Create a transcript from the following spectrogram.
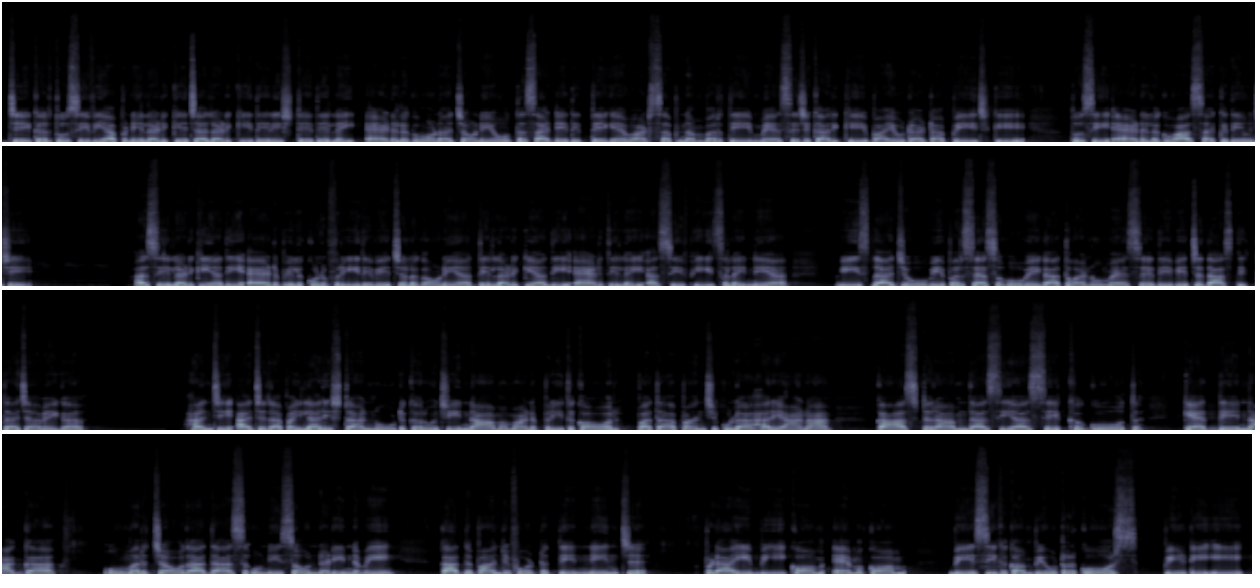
ਜੇਕਰ ਤੁਸੀਂ ਵੀ ਆਪਣੇ ਲੜਕੇ ਜਾਂ ਲੜਕੀ ਦੇ ਰਿਸ਼ਤੇ ਦੇ ਲਈ ਐਡ ਲਗਵਾਉਣਾ ਚਾਹੁੰਦੇ ਹੋ, ਤਾਂ ਸਾਡੇ ਦਿੱਤੇ ਗਏ WhatsApp ਨੰਬਰ ਤੇ ਮੈਸੇਜ ਕਰਕੇ ਬਾਇਓ ਡਾਟਾ ਭੇਜ ਕੇ ਤੁਸੀਂ ਐਡ ਲਗਵਾ ਸਕਦੇ ਹੋ ਜੀ। ਅਸੀਂ ਲੜਕੀਆਂ ਦੀ ਐਡ ਬਿਲਕੁਲ ਫ੍ਰੀ ਦੇ ਵਿੱਚ ਲਗਾਉਣੇ ਆ ਤੇ ਲੜਕਿਆਂ ਦੀ ਐਡ ਦੇ ਲਈ ਅਸੀਂ ਫੀਸ ਲੈਨੇ ਆ। ਫੀਸ ਦਾ ਜੋ ਵੀ ਪ੍ਰੋਸੈਸ ਹੋਵੇਗਾ, ਤੁਹਾਨੂੰ ਮੈਸੇਜ ਦੇ ਵਿੱਚ ਦੱਸ ਦਿੱਤਾ ਜਾਵੇਗਾ। ਹਾਂਜੀ, ਅੱਜ ਦਾ ਪਹਿਲਾ ਰਿਸ਼ਤਾ ਨੋਟ ਕਰੋ ਜੀ। ਨਾਮ ਮਨਪ੍ਰੀਤ ਕੌਰ, ਪਤਾ ਪੰਚਕੁਲਾ, ਹਰਿਆਣਾ। ਕਾਸਟ ਰਾਮਦਾਸੀਆ, ਸਿੱਖ ਗੋਤ, ਕੈਦੇ ਨਾਗਾ, ਉਮਰ 14 10 1999 ਕੱਦ 5 ਫੁੱਟ 3 ਇੰਚ। ਪੜ੍ਹਾਈ BCom MCom basic computer course PTE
